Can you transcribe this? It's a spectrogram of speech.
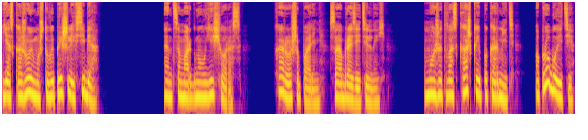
Я скажу ему, что вы пришли в себя». Энца моргнул еще раз. Хороший парень, сообразительный. «Может, вас кашкой покормить? Попробуете?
